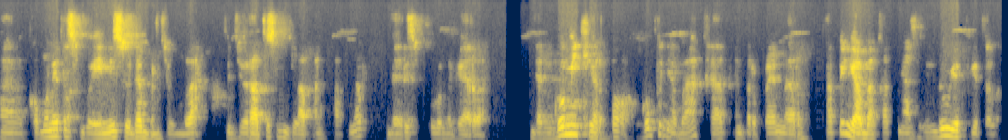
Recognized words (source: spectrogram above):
uh, komunitas gue ini sudah berjumlah 708 partner dari 10 negara. Dan gue mikir, oh gue punya bakat entrepreneur, tapi nggak bakat ngasilin duit gitu loh.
